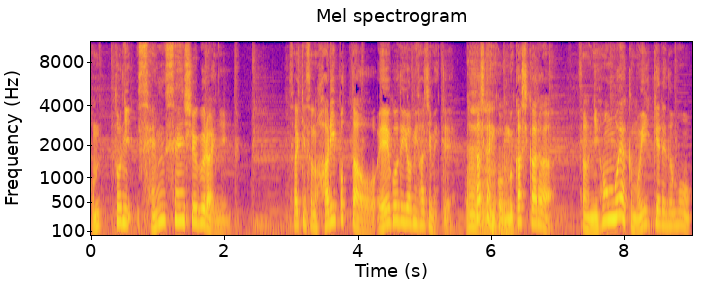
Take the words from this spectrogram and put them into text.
本当に先々週ぐらいに最近その「ハリー・ポッター」を英語で読み始めて確かにこう昔からその日本語訳もいいけれども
